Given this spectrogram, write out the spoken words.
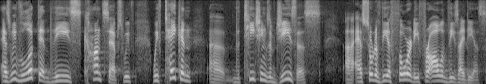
as we've looked at these concepts, we've, we've taken uh, the teachings of Jesus uh, as sort of the authority for all of these ideas.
